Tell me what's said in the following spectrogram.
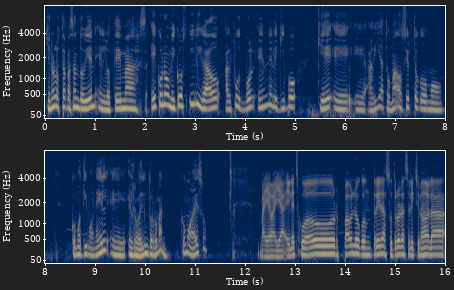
que no lo está pasando bien en los temas económicos y ligado al fútbol en el equipo que eh, eh, había tomado, ¿cierto?, como, como timonel el Rodelindo Román. ¿Cómo va eso? Vaya, vaya. El exjugador Pablo Contreras, otrora seleccionado a la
